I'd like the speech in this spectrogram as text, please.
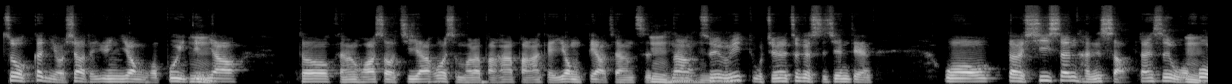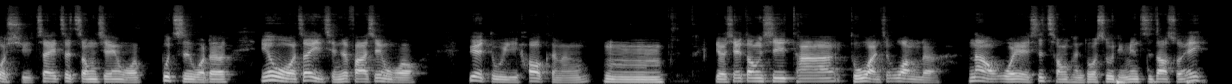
做更有效的运用，我不一定要都可能划手机啊或什么了，把它把它给用掉这样子。那所以，我我觉得这个时间点我的牺牲很少，但是我或许在这中间，我不止我的，因为我在以前就发现我阅读以后可能嗯。有些东西它读完就忘了，那我也是从很多书里面知道说，哎，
